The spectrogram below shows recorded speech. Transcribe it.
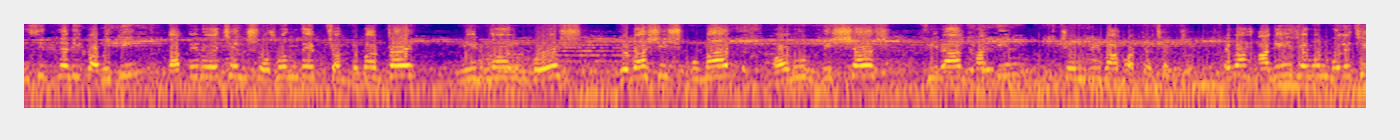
ডিসিপ্লিনারি কমিটি, তাতে রয়েছেন শোভনদেব চট্টোপাধ্যায়, নির্মল ঘোষ, দেবাশিস কুমার, অরূপ বিশ্বাস ফিরাদ হাকিম, চন্দ্রিমা ভট্টাচার্য। এবং আগেই যেমন বলেছি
